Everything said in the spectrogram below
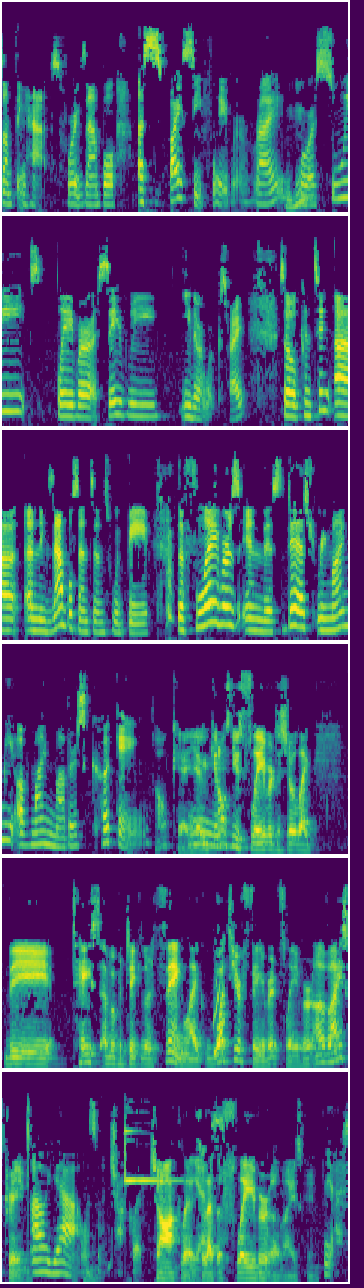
something has. For example, a spicy flavor, right? Mm -hmm. Or a sweet flavor, a savory either works, right? So continue, uh, an example sentence would be, the flavors in this dish remind me of my mother's cooking. Okay, yeah, mm. you can also use flavor to show like the taste of a particular thing. Like, what's your favorite flavor of ice cream? Oh, yeah, what's my mm. chocolate? Chocolate, yes. so that's a flavor of ice cream. Yes.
